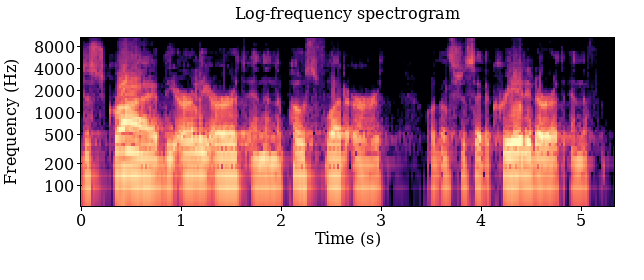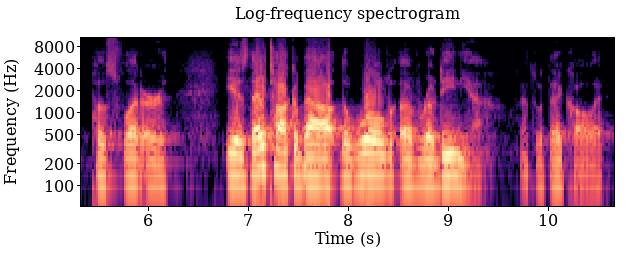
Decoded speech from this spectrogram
describe the early Earth and then the post flood Earth, or let's just say the created Earth and the post flood Earth, is they talk about the world of Rodinia. That's what they call it.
